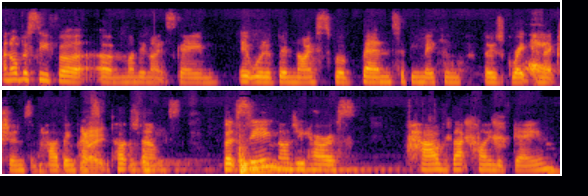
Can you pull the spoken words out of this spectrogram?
And obviously for um, Monday night's game, it would have been nice for Ben to be making those great Oh. connections and having passing Right. touchdowns. But seeing Najee Harris have that kind of game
